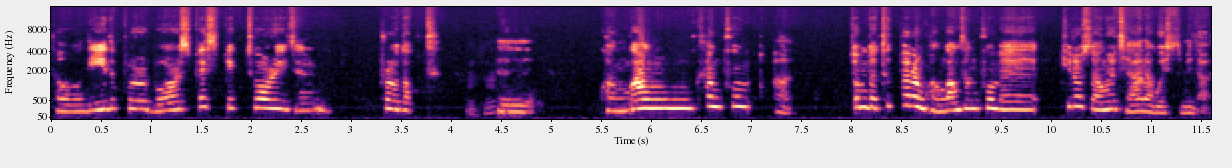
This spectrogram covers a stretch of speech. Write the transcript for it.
The need for more specific tourism product. 음흠. 그 관광 상품 아, 좀 더 특별한 관광 상품의 필요성을 제안하고 있습니다.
